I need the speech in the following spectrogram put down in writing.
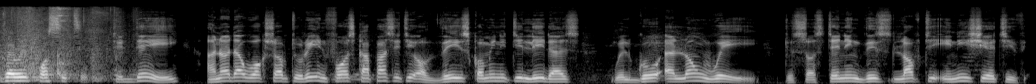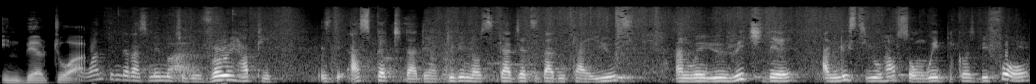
very positive. Today, another workshop to reinforce capacity of these community leaders will go a long way to sustaining this lofty initiative in Bertoua. One thing that has made me to be very happy is the aspect that they have given us gadgets that we can use. And when you reach there, at least you have some weight because before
